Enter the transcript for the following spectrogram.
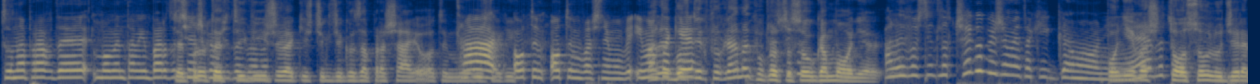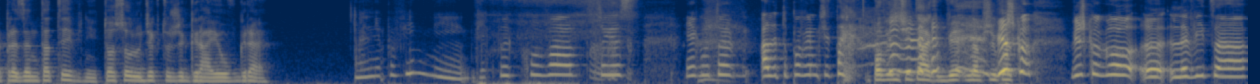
to naprawdę momentami bardzo Te ciężko mi się TV, ogląda. jakieś, czy gdzie go zapraszają, o tym mówisz Tak, o tym, o tym właśnie mówię. I mam Ale takie... bo w tych programach po prostu są gamonie. Ale właśnie dlaczego bierzemy takie gamonie, Ponieważ nie? Dlaczego... to są ludzie reprezentatywni. To są ludzie, którzy grają w grę. Ale nie powinni. Jakby kurwa, to jest. Jakby to. Ale to powiem ci tak. Powiem ci tak, wie, na przykład... Wiesz, ko, wiesz kogo e, lewica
